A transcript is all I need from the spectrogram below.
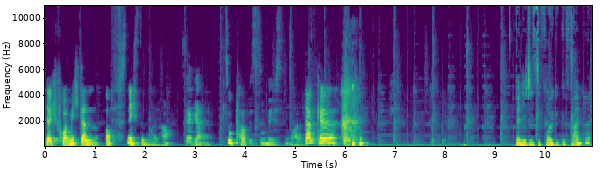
ja, ich freue mich dann aufs nächste Mal. Ja, sehr gerne. Super. Bis zum nächsten Mal. Danke. Wenn dir diese Folge gefallen hat,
